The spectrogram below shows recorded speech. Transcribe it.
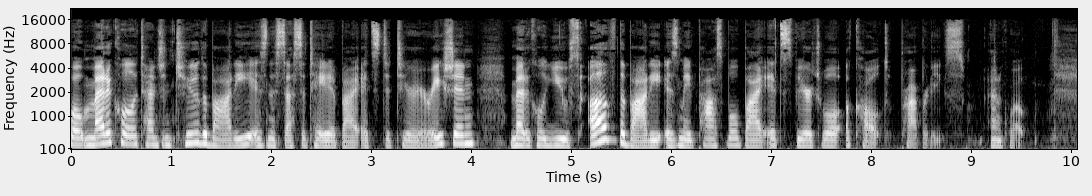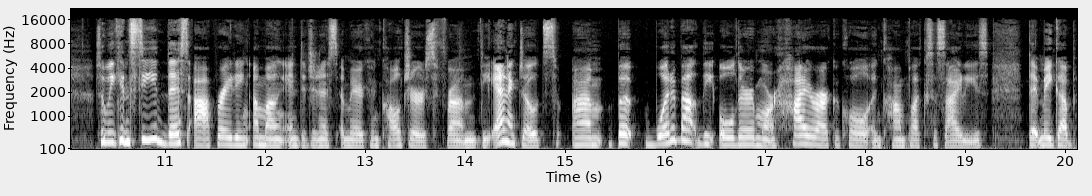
Quote, medical attention to the body is necessitated by its deterioration. Medical use of the body is made possible by its spiritual occult properties. End quote. So we can see this operating among indigenous American cultures from the anecdotes, um, but what about the older, more hierarchical and complex societies that make up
